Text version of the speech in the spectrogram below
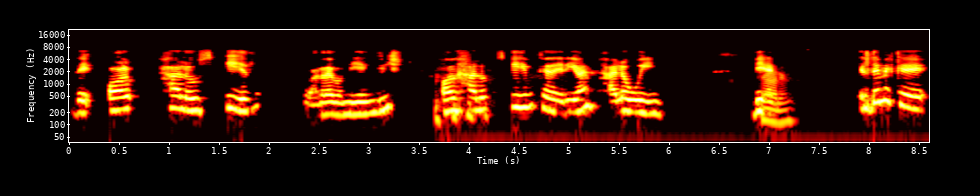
de All Hallows Eve, guarda con mi English, All Hallows Eve, que derivan Halloween. Bien, Claro. el tema es que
